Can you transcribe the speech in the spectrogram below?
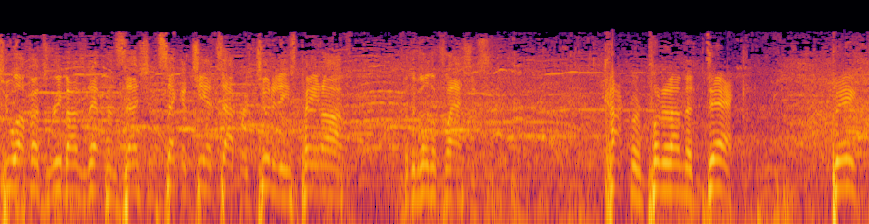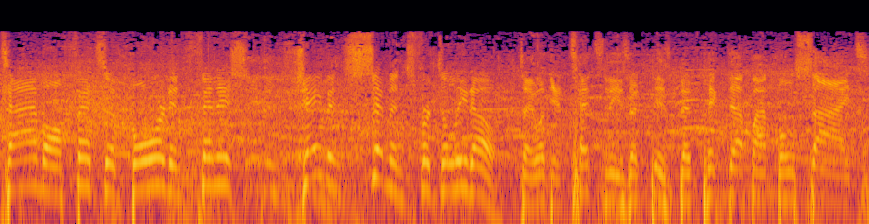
two offensive rebounds in that possession. Second chance opportunities paying off for the Golden Flashes. Cochran put it on the deck. Big time offensive board and finish. Javen Simmons for Toledo. Tell you what, the intensity has been picked up on both sides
